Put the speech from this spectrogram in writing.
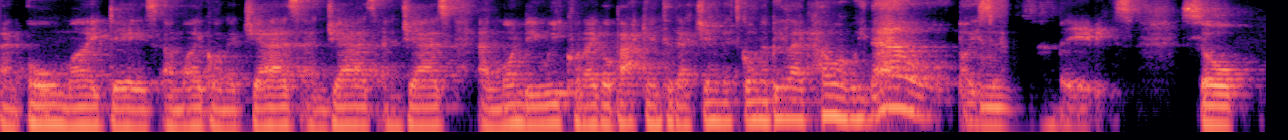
And oh my days, am I going to jazz and jazz and jazz? And Monday week, when I go back into that gym, it's going to be like, how are we now, biceps mm. and babies? So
